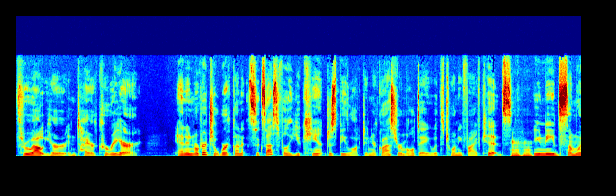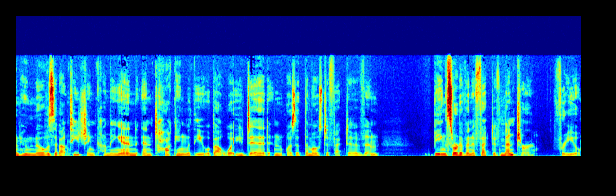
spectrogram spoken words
throughout your entire career. And in order to work on it successfully, you can't just be locked in your classroom all day with 25 kids. Mm-hmm. You need someone who knows about teaching coming in and talking with you about what you did and was it the most effective and being sort of an effective mentor for you.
